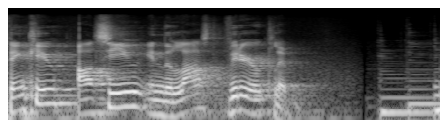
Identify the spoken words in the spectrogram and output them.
Thank you. I'll see you in the last video clip. Hi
